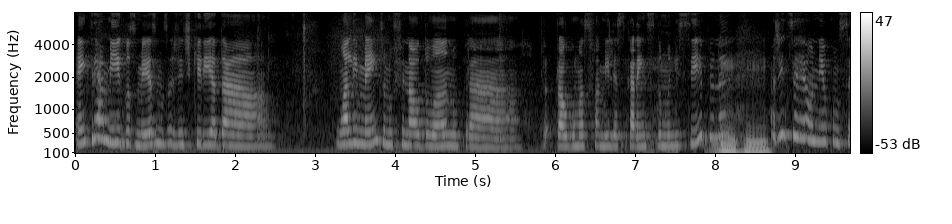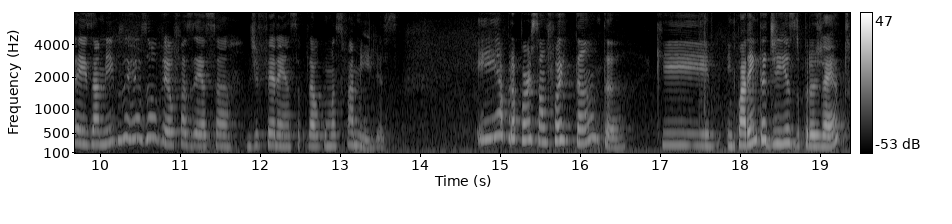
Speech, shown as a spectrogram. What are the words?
entre amigos mesmos, a gente queria dar um alimento no final do ano para para algumas famílias carentes do município, né? Uhum. A gente se reuniu com seis amigos e resolveu fazer essa diferença para algumas famílias. E a proporção foi tanta que em 40 dias do projeto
